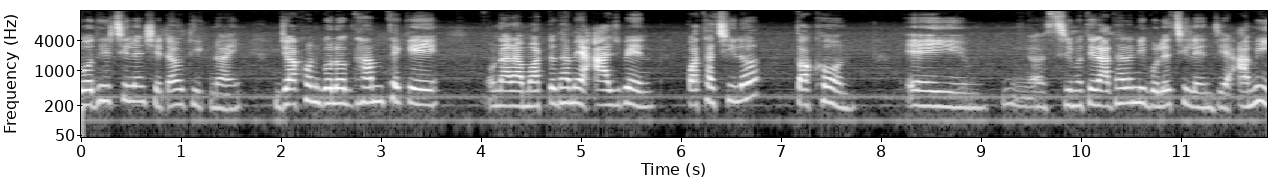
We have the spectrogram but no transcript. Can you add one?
বধির ছিলেন সেটাও ঠিক নয়। যখন গোলকধাম থেকে ওনারা মট্টধামে আসবেন, কথা ছিল, তখন এই শ্রীমতী রাধারানী বলেছিলেন যে, আমি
